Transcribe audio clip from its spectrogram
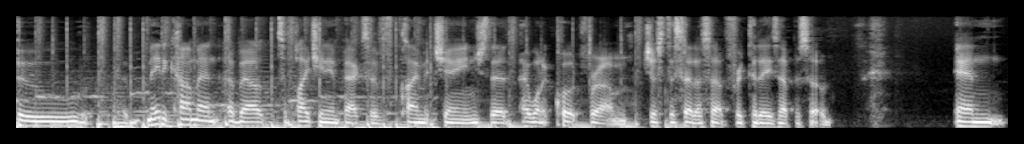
who made a comment about supply chain impacts of climate change that I want to quote from just to set us up for today's episode. And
